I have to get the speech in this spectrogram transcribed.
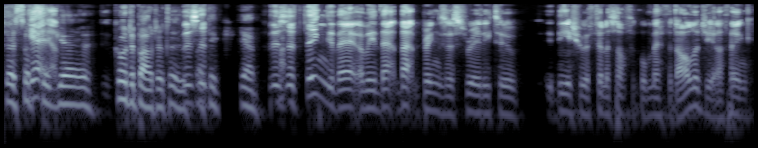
there's Yeah. something uh, good about it. uh, There's I a- think, yeah. There's a thing there. I mean, that that brings us really to the issue of philosophical methodology. I think.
